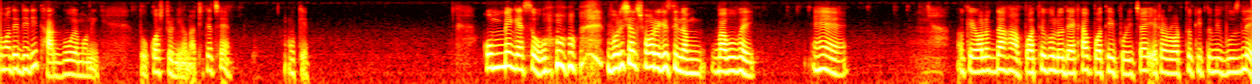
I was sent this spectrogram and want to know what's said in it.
তোমাদের দিদি, থাকব এমনই। তো কষ্ট নিও না, ঠিক আছে? ওকে কমে গেছো। বরিশাল শহরে গেছিলাম, বাবু ভাই। হ্যাঁ। ওকে অলোকদা হ্যাঁ পথে হলো দেখা, পথেই পরিচয়। এটার অর্থ কি তুমি বুঝলে?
